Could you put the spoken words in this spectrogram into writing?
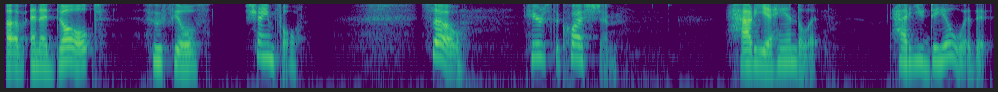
of an adult who feels shameful. So, here's the question How do you handle it? How do you deal with it?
